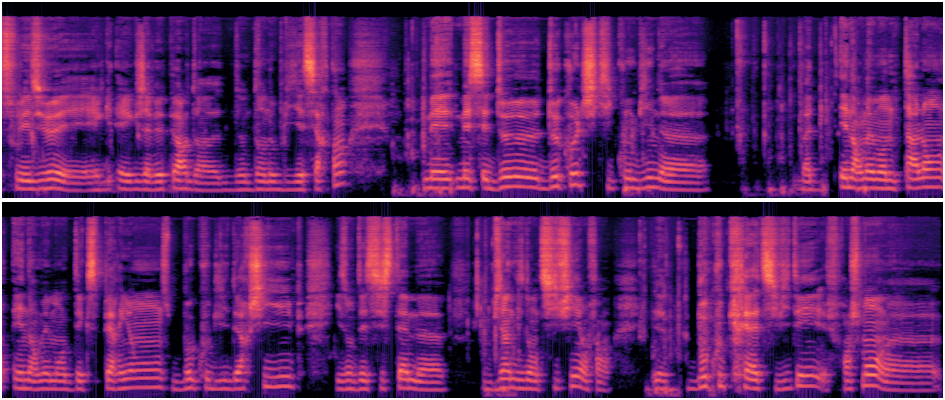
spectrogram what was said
sous les yeux et, et que j'avais peur d'en oublier certains. Mais, mais c'est deux, deux coachs qui combinent bah, énormément de talent, énormément d'expérience, beaucoup de leadership. Ils ont des systèmes euh, bien identifiés, enfin, beaucoup de créativité. Franchement, euh,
